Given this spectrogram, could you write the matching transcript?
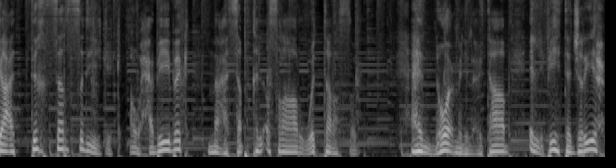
قاعد تخسر صديقك أو حبيبك مع سبق الإصرار والترصد. هالنوع من العتاب اللي فيه تجريح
